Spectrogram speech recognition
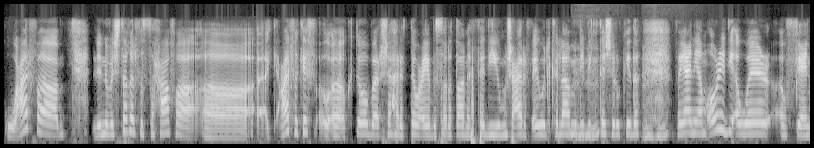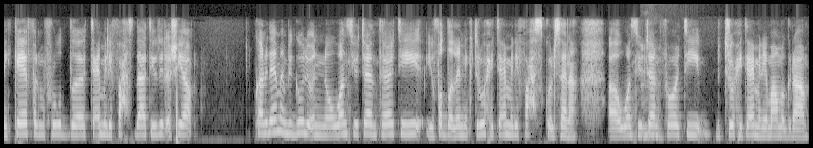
وعارفة لأنه بشتغل في الصحافة آه عارفة كيف أكتوبر شهر التوعية بسرطان الثدي ومش عارف إيه والكلام اللي. بينتشر وكده فيعني I'm already aware of يعني كيف المفروض تعملي فحص ذاتي ودي الأشياء. كانوا دائما بيقولوا انه once you turn 30 يفضل انك تروحي تعملي فحص كل سنه uh, once you turn 40 بتروحي تعملي ماموجرام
